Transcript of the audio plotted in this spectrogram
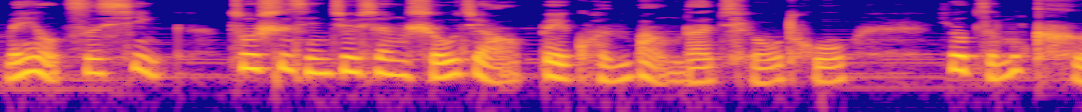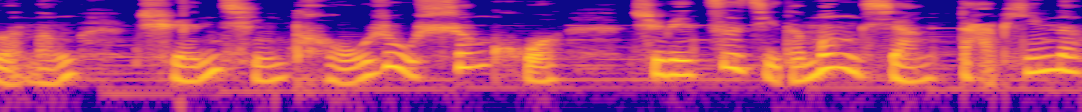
没有自信，做事情就像手脚被捆绑的囚徒，又怎么可能全情投入生活，去为自己的梦想打拼呢？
